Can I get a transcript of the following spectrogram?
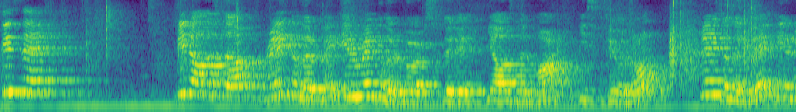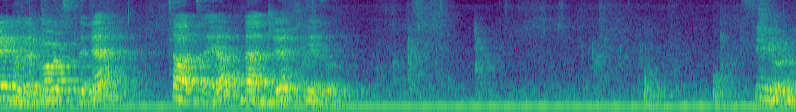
Size biraz da regular ve irregular verbs'leri yazdırmak istiyorum. Regular ve irregular verbs'leri tahtaya bence yazalım. Siliyorum.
